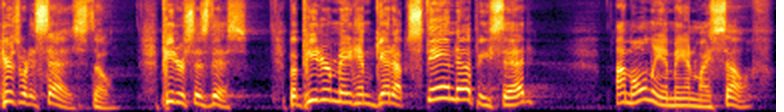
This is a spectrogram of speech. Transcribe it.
Here's what it says, though. Peter says this, but Peter made him get up. Stand up, he said. I'm only a man myself.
